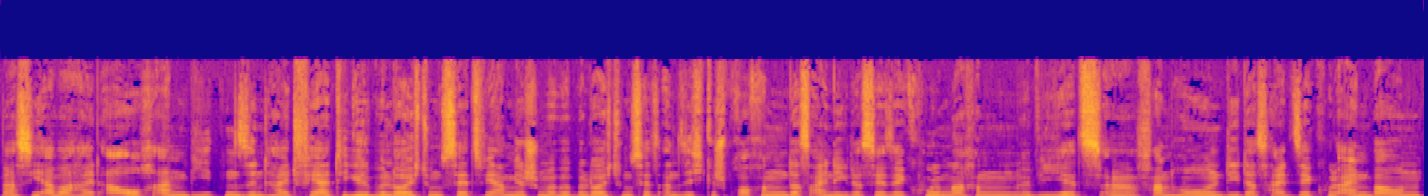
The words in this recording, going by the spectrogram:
Was sie aber halt auch anbieten, sind halt fertige Beleuchtungssets. Wir haben ja schon mal über Beleuchtungssets an sich gesprochen, dass einige das sehr, sehr cool machen, wie jetzt äh, Funhole, die das halt sehr cool einbauen.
